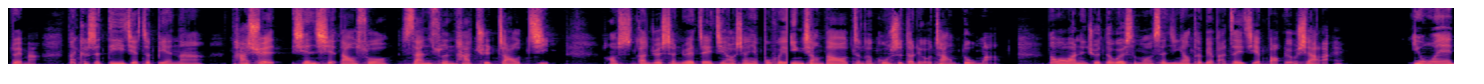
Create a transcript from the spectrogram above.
对嘛？那可是第一节这边呢、啊，他却先写到说三孙他去招妓，好，感觉省略这一集好像也不会影响到整个故事的流畅度嘛。那娃娃你觉得为什么圣经要特别把这一节保留下来？因为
